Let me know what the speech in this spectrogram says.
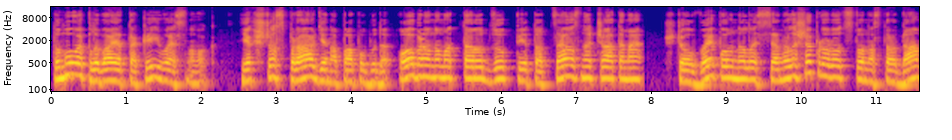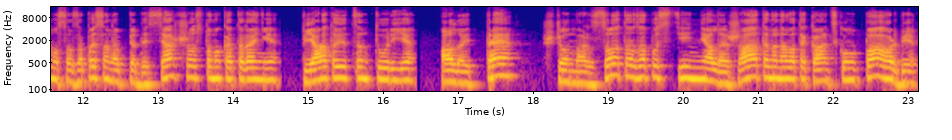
Тому випливає такий висновок. Якщо справді на папу буде обрано Маттео Дзуппі, то це означатиме, що виповнилося не лише пророцтво Нострадамуса, записане в 56-му Катерині п'ятої центурії, але й те, що мерзота запустіння лежатиме на Ватиканському пагорбі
